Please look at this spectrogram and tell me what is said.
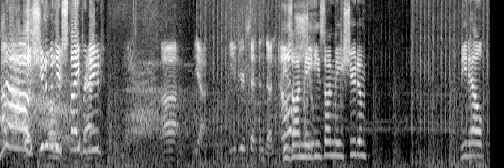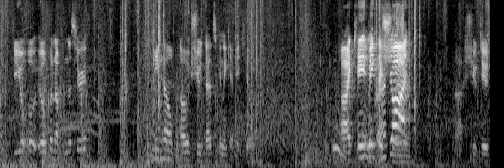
No! Shoot him with oh, your sniper, that- dude! Uh, yeah. Easier said than done. He's Oh, on me. He's on me. Shoot him. Need help. Do you o- open up in this area? Need help. Oh shoot, that's gonna get me killed. I can't make the shot. Ah, shoot, dude.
